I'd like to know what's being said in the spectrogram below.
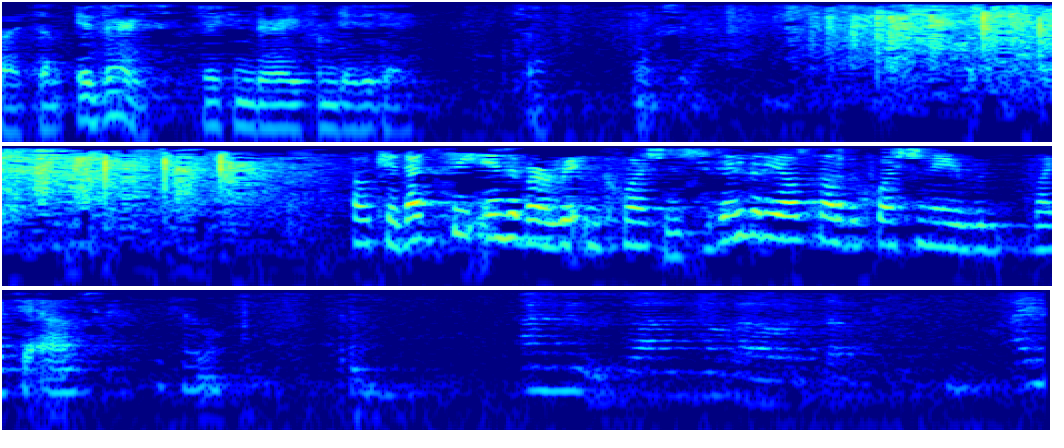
But um, it varies. It can vary from day to day. So thanks. Okay, that's the end of our written questions. Has anybody else thought of a question they would like to ask the? I'm new, so I don't know about it, but I,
